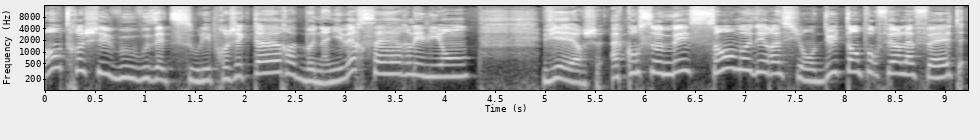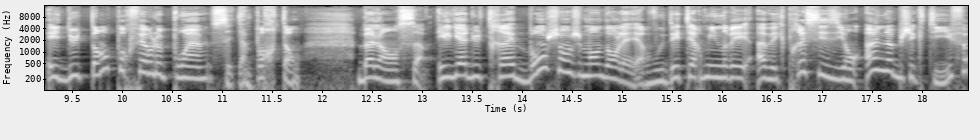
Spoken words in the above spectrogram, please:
entre chez vous, vous êtes sous les projecteurs, bon anniversaire les lions. Vierge, à consommer sans modération, du temps pour faire la fête et du temps pour faire le point, c'est important. Balance, il y a du très bon changement dans l'air, vous déterminerez avec précision un objectif,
